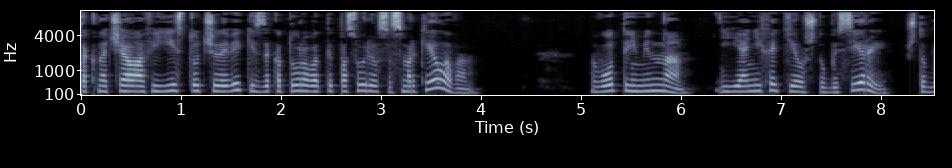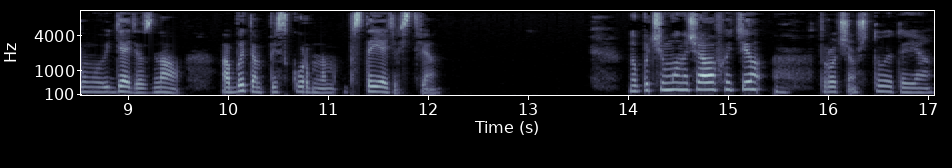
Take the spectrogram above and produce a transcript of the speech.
Так Началов и есть тот человек, из-за которого ты поссорился с Маркеловым? Вот именно. И я не хотел, чтобы Серый, чтобы мой дядя знал об этом прискорбном обстоятельстве. Но почему Началов хотел... Впрочем, что это я?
